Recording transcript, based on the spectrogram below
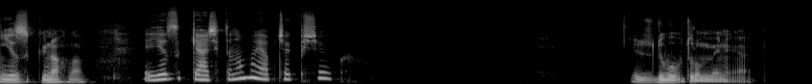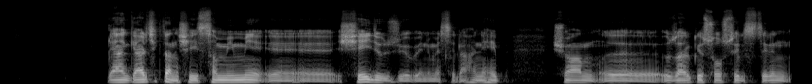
Yazık günah lan. E, yazık gerçekten ama yapacak bir şey yok. Üzdü bu durum beni ya. Yani gerçekten şey samimi e, şey de üzüyor beni mesela. Hani hep şu an e, özellikle sosyalistlerin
